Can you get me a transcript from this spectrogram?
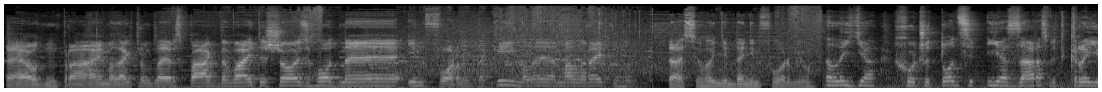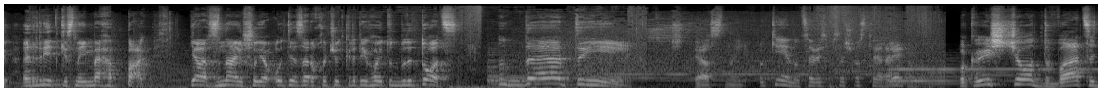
Це один Prime Electron Players Pack, давайте щось годне. Інформ. Такий мале, малорейтинговий. Та, сьогодні день інформів. Але я хочу тоців, і я зараз відкрию рідкісний мегапак. Я знаю, що я от я зараз хочу відкрити його, і тут буде тоц. Ну де ти? Щасний. Окей, ну це 86-й рейтинг. Поки що 20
